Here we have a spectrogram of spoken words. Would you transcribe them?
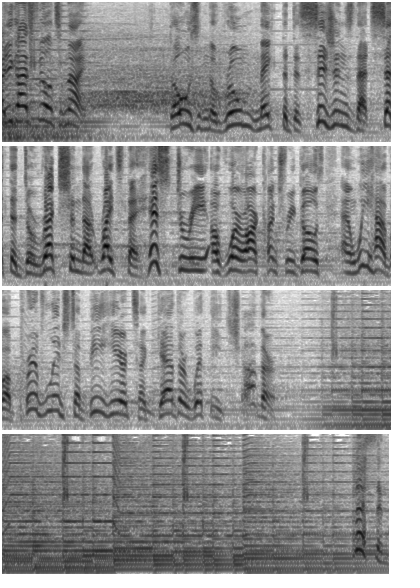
How you guys feeling tonight? Those in the room make the decisions that set the direction that writes the history of where our country goes, and we have a privilege to be here together with each other. Listen,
